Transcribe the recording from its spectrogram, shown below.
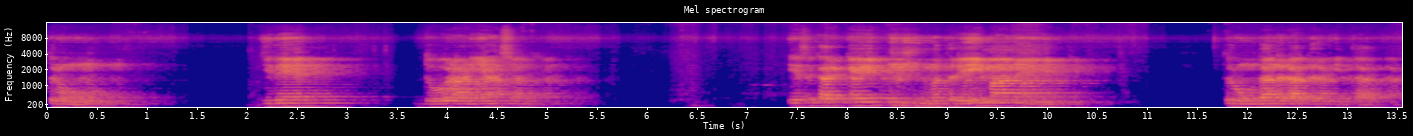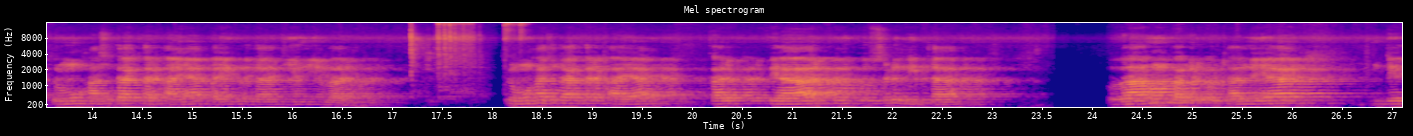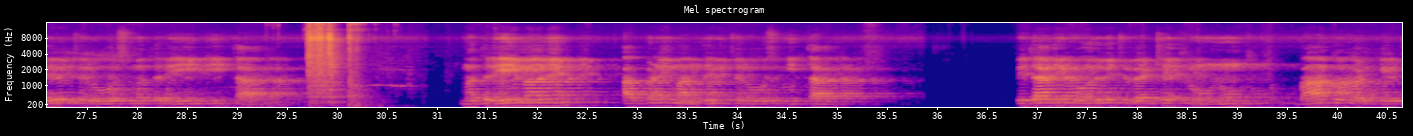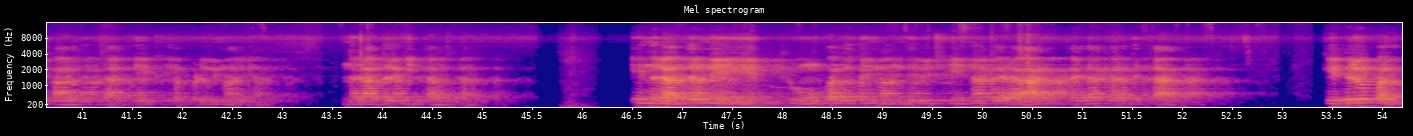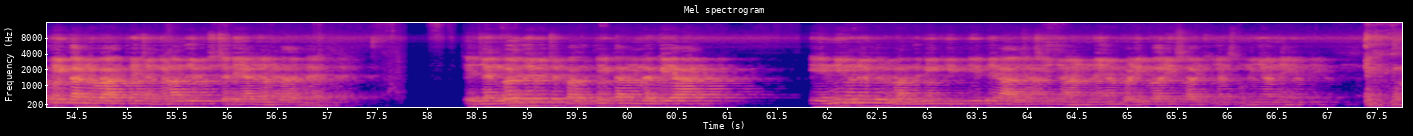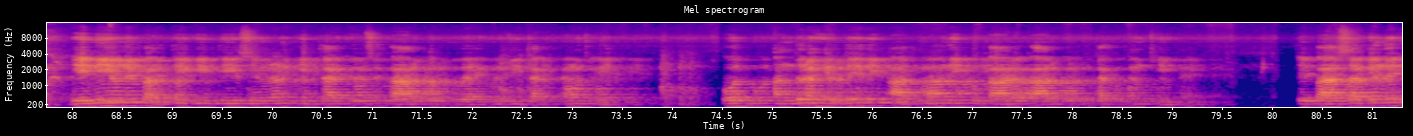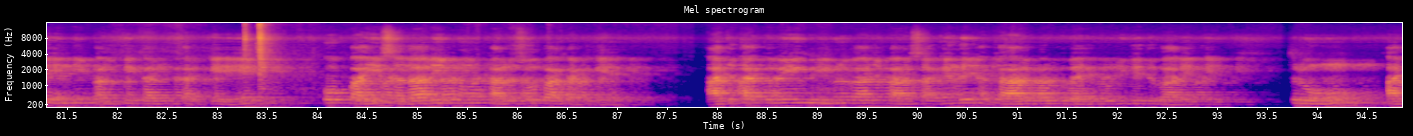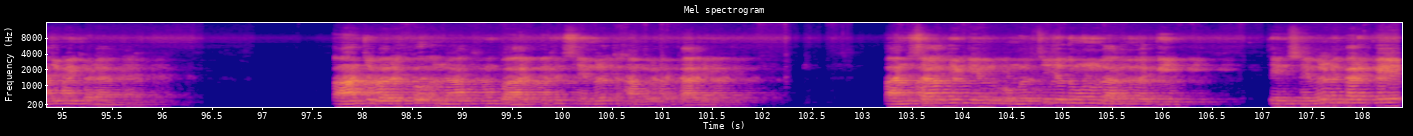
ਧਰੂ ਜਿਹਦੇ ਦੋ ਰਾਣੀਆਂ ਸਨ। ਇਸ ਕਰਕੇ ਮਤਰੇਈ ਮਾਂ ਨੇ ਧਰੂਮ ਦਾ ਨਿਰਾਦਰ ਕੀਤਾ। ਧਰੂਮ ਹੱਸਦਾ ਕਰ ਆਇਆ ਭਾਈ ਗੁਰਦਾਸ ਜੀਆਂ ਦੀਆਂ ਵਾਰਾਂ। ਧਰੂ ਹੱਸਦਾ ਕਰ ਆਇਆ ਕਰ ਪਿਆਰ ਕੋ ਕੁਸੜ ਲੀਤਾ ਵਾਹੋਂ ਪਕੜ ਉਠਾ ਦਿਲ ਵਿੱਚ ਰੋਸ ਮਤਰੇਈ ਕੀਤਾ। ਮਤਰੇਈ ਮਾਨੇ ਆਪਣੇ ਮਨ ਦੇ ਵਿੱਚ ਰੋਸ ਕੀਤਾ। ਪਿਤਾ ਦੀ ਗੋਦ ਵਿੱਚ ਬੈਠੇ ਧਰੂ ਨੂੰ ਬਾਹ ਤੋਂ ਫੜ ਕੇ ਉਠਾ ਦਿੱਤਾ ਇੱਕ ਥੱਪੜ ਵੀ ਮਾਰਿਆ। ਨਰਾਦਰ ਕੀਤਾ ਉਸਦਾ। ਇਹ ਨਰਾਦਰ ਨੇ ਧਰੂ ਭਗਤ ਦੇ ਮਨ ਦੇ ਵਿੱਚ ਇੰਨਾ ਵਿਰਾਗ ਪੈਦਾ ਕਰ ਦਿੱਤਾ ਕਿ ਫਿਰ ਉਹ ਭਗਤੀ ਕਰਨ ਵਾਸਤੇ ਜੰਗਲਾਂ ਦੇ ਵਿੱਚ ਚਲਿਆ ਜਾਂਦਾ ਹੈ। ਤੇ ਜੰਗਲ ਦੇ ਵਿੱਚ ਭਗਤੀ ਕਰਨ ਲੱਗਿਆ, ਇੰਨੀ ਉਹਨੇ ਫਿਰ ਬੰਦਗੀ ਕੀਤੀ ਇਤਿਹਾਸ ਅਸੀਂ ਜਾਣਦੇ ਹਾਂ ਬੜੀ ਵਾਰੀ ਸਾਖੀਆਂ ਸੁਣੀਆਂ ਨੇ। ਇੰਨੀ ਉਹਨੇ ਭਗਤੀ ਕੀਤੀ, ਸਿਮਰਨ ਕੀਤਾ ਕਿ ਉਸ ਕਾਲ ਪੁਰਖ ਜੀ ਤੱਕ ਪਹੁੰਚ ਗਏ। ਉਹ ਅੰਦਰ ਹਿਰਦੇ ਦੀ ਆਤਮਾ ਦੀ ਪੁਕਾਰ ਅਕਾਲ ਤੱਕ ਪਹੁੰਚੀ ਹੈ। ਤੇ ਪਾਤਸ਼ਾਹ ਕਹਿੰਦੇ, ਇੰਨੀ ਭਗਤੀ ਕਰਨ ਕਰਕੇ ਉਹ ਭਾਈ ਸਦਾ ਲਈ ਨੂੰ ਟਲ ਸੋਭਾ ਕੱਟ ਗਏ ਅੱਜ ਤੱਕ ਵੀ ਗਰੀਬ ਨਵਾਜ ਪਾਤਸ਼ਾਹ ਕਹਿੰਦੇ ਅਕਾਲ ਪੁਰਖ ਵਾਹਿਗੁਰੂ ਜੀ ਦੇ ਦਰਬਾਰੇ ਤੇ ਧਰੂ ਅੱਜ ਵੀ ਖੜਾ ਹੈ। ਪਾਂਚ ਵਰਗ ਅਨਾਥ ਨੂੰ ਬਾਰਕ ਸਿਮਰਤ ਅੰਮ੍ਰਿਤ ਅਟਾਰੇ ਪੰਜ ਸਾਲ ਦੀ ਕੇਵਲ ਉਮਰ ਸੀ ਜਦੋਂ ਉਹਨੂੰ ਲੱਗਣ ਲੱਗੀ। ਤੇ ਸਿਮਰਨ ਕਰਕੇ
